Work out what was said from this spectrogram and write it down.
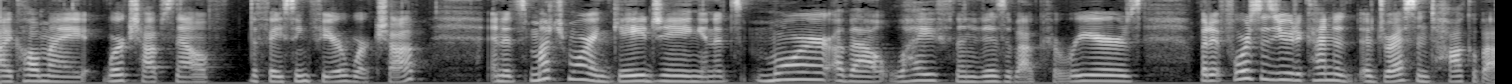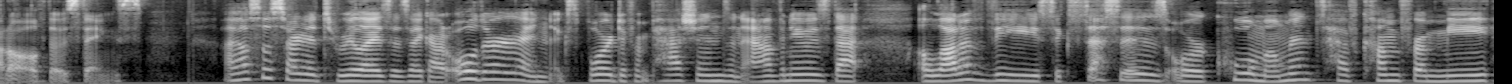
I call my workshops now the Facing Fear Workshop. And it's much more engaging and it's more about life than it is about careers but it forces you to kind of address and talk about all of those things. I also started to realize as I got older and explored different passions and avenues that a lot of the successes or cool moments have come from me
